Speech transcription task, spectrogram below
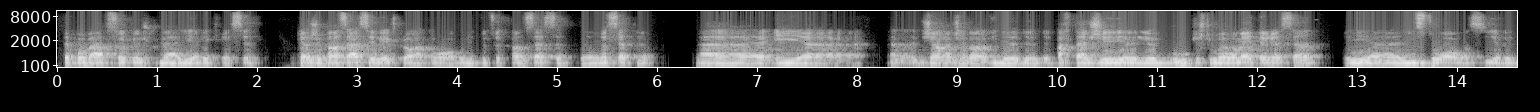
C'était pas vers ça que je voulais aller avec Récif. Quand j'ai pensé à la série exploratoire, ben, j'ai tout de suite pensé à cette recette-là. et j'avais envie de, partager le goût que je trouvais vraiment intéressant et l'histoire aussi avec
